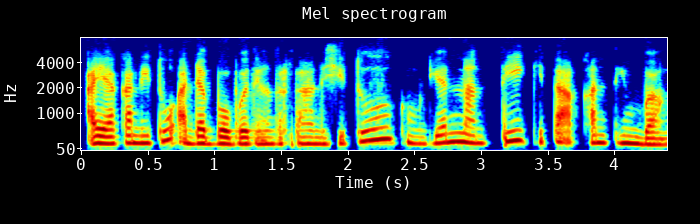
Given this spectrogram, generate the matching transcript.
ayakan itu ada bobot yang tertahan di situ, kemudian nanti kita akan timbang.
